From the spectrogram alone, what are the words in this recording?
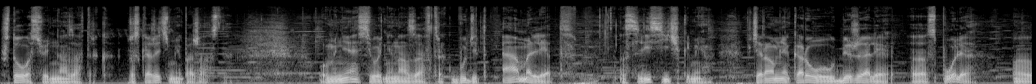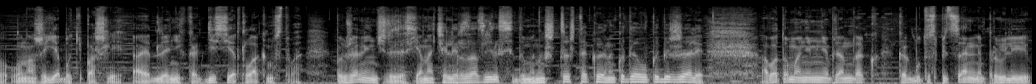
Что у вас сегодня на завтрак? Расскажите мне, пожалуйста. У меня сегодня на завтрак будет омлет с лисичками. Вчера у меня коровы убежали э, с поля, у нас же яблоки пошли, а это для них как десерт, лакомство. Побежали они через лес. Я вначале разозлился, думаю, ну что ж такое, ну куда вы побежали? А потом они меня прям так, как будто специально провели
